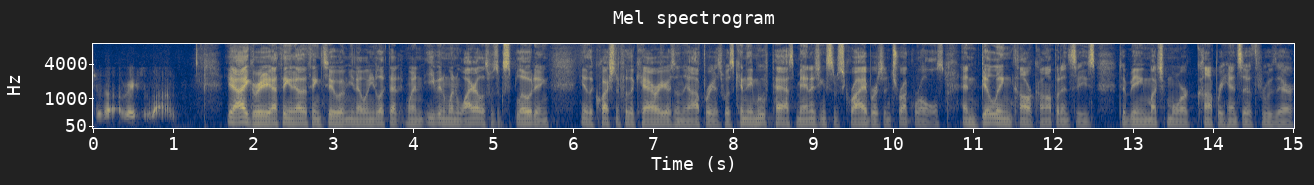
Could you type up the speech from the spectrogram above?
sort of a, race to the bottom. Yeah, I agree. I think another thing too, and you know, when you looked at when even when wireless was exploding, you know, the question for the carriers and the operators was, can they move past managing subscribers and truck rolls and billing core competencies to being much more comprehensive through their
